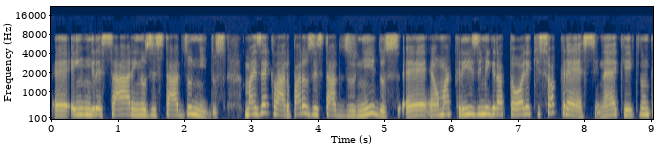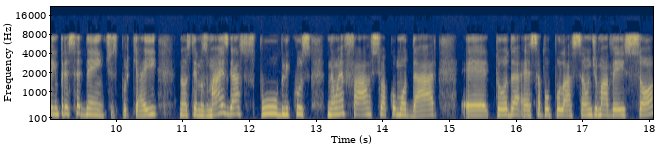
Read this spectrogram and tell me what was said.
é, ingressarem nos Estados Unidos. Mas é claro, para os Estados Unidos é, é uma crise migratória que só cresce, né? Que, que, não tem precedentes, porque aí nós temos mais gastos públicos, não é fácil acomodar é, toda essa população de uma vez só,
